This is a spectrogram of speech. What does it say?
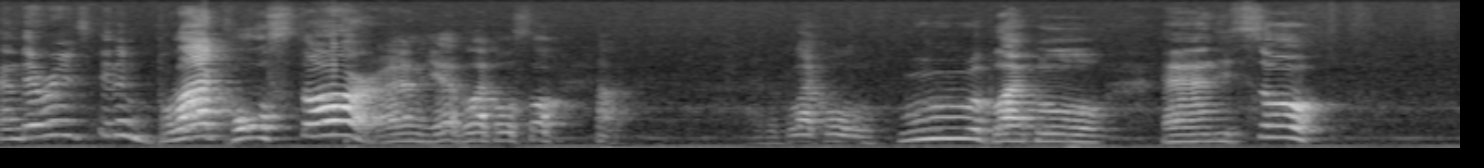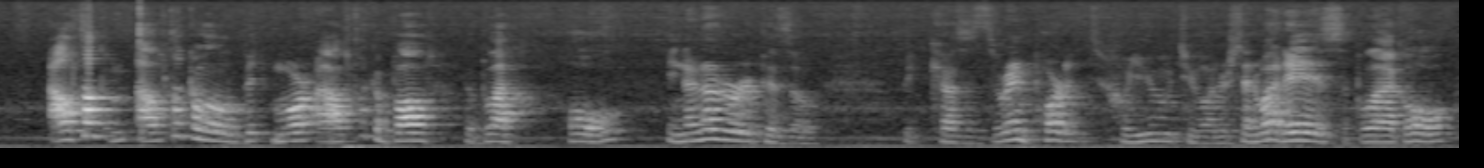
and there is even black hole star. And yeah, black hole star. Uh, and a black hole. Ooh, a black hole. And it's so. I'll talk. I'll talk a little bit more. I'll talk about the black hole in another episode because it's very important for you to understand what is a black hole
